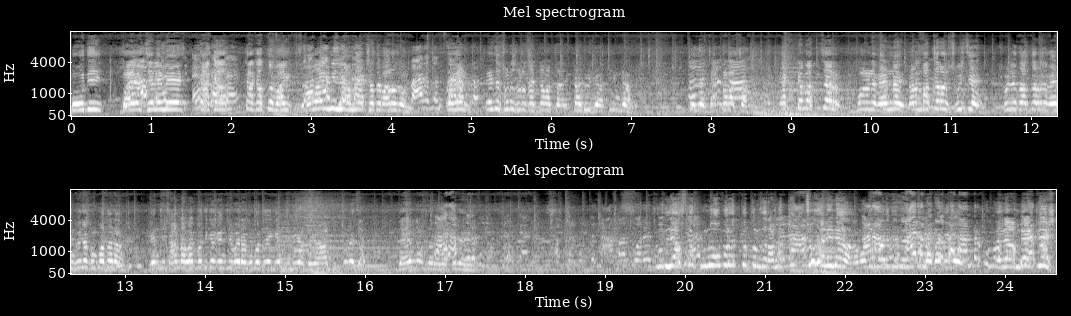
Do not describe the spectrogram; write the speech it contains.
বৌদি ভাইয়ের ছেলে মেয়ে কাকা কাকার তো ভাই সবাই মিলে আমরা একসাথে বারো জন এই যে ছোট ছোট চারটা বাচ্চা, একটা, দুইটা, তিনটা। একটা বাচ্চার পরনে ভ্যান নাই, কারণ বাচ্চারা শুইছে। শুইলে তার তার ভ্যান ভরে ঘুমাতে না। গেঞ্জি ঠান্ডা লাগবে দিকে, গেঞ্জি ভরে ঘুমাতে গেঞ্জি দিয়ে আছে আজ চলে যান। দেখেন না আপনারা বাচ্চা দেখেন। যদি আজকে কোনো অপরাধ করতাম স্যার আমরা কিচ্ছু জানি না। আমাদের বাড়িতে তাহলে আমরা অ্যাটলিস্ট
